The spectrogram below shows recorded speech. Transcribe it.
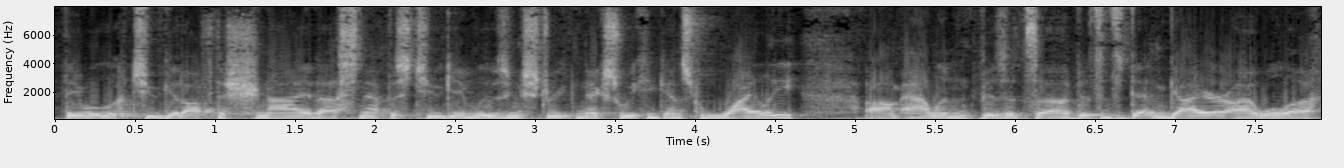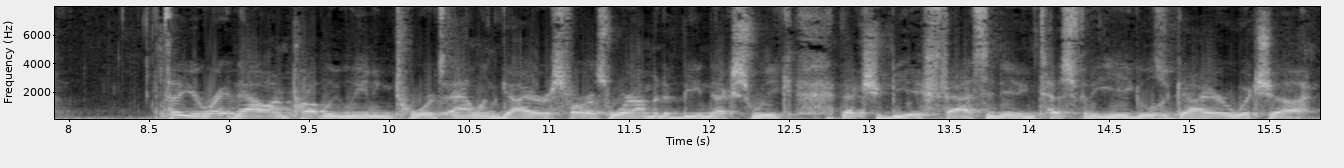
they will look to get off the schneid, uh, snap this two-game losing streak next week against Wylie. Um, Allen visits uh, visits Denton Guyer. I will. Uh, tell you right now, I'm probably leaning towards Allen Guyer as far as where I'm going to be next week. That should be a fascinating test for the Eagles. Guyer, which uh,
